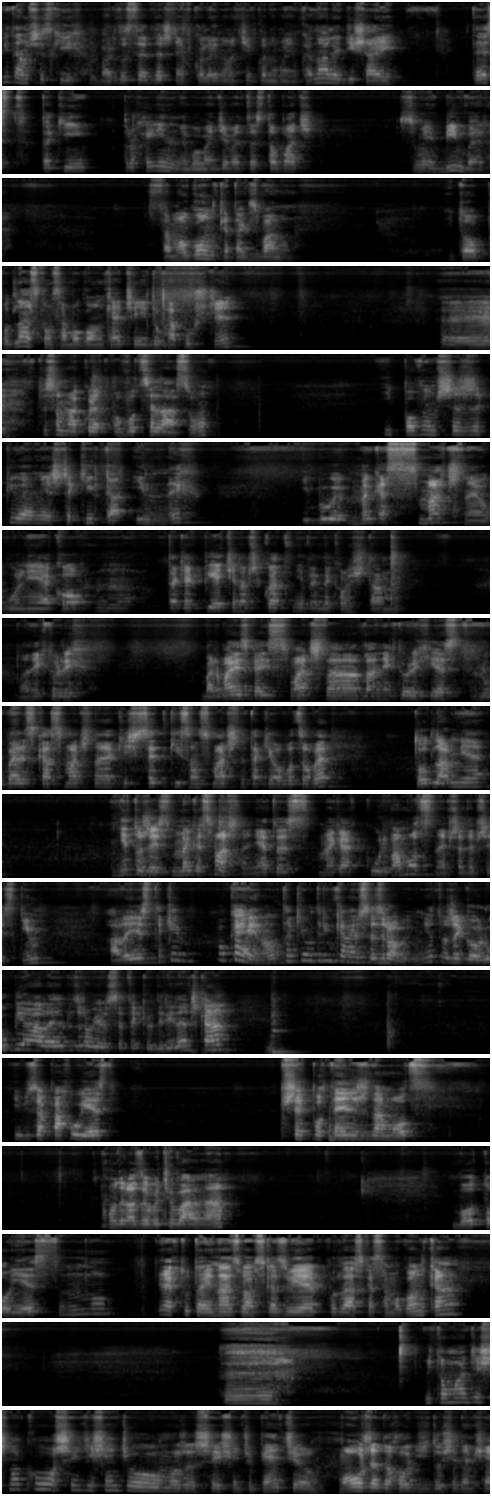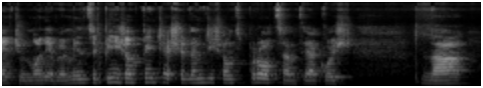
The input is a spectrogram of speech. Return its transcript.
Witam wszystkich bardzo serdecznie w kolejnym odcinku na moim kanale. Dzisiaj test taki trochę inny, bo będziemy testować w sumie bimber, samogonkę tak zwaną. I to podlaską samogonkę, czyli ducha puszczy. Yy, tu są akurat owoce lasu. I powiem szczerze, piłem jeszcze kilka innych i były mega smaczne ogólnie jako mm, tak jak pijecie na przykład nie wiem jakąś tam dla niektórych barmańska jest smaczna, dla niektórych jest lubelska smaczna, jakieś setki są smaczne takie owocowe to dla mnie nie to, że jest mega smaczne, nie? To jest mega kurwa mocne przede wszystkim, ale jest takie okej, no takiego drinka bym sobie zrobił. Nie to, że go lubię, ale zrobię sobie takiego drineczka. I w zapachu jest przepotężna moc. Od razu wyczuwalna. Bo to jest, no, jak tutaj nazwa wskazuje, podlaska samogonka. Yy, I to ma gdzieś no około 60, może 65, może dochodzić do 70, no nie wiem, między 55 a 70% jakoś na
